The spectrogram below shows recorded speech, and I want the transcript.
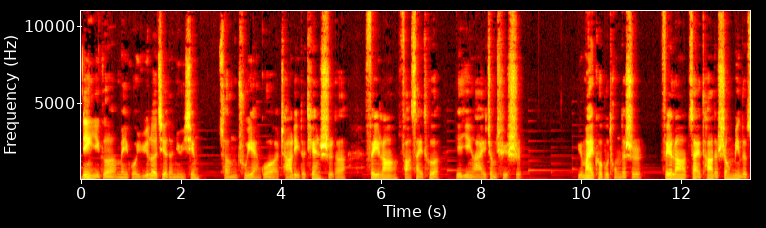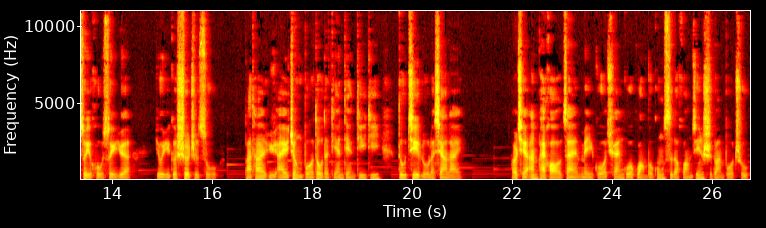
另一个美国娱乐界的女星，曾出演过《查理的天使》的。菲拉·法塞特也因癌症去世。与麦克不同的是，菲拉在他的生命的最后岁月，有一个摄制组，把他与癌症搏斗的点点滴滴都记录了下来，而且安排好在美国全国广播公司的黄金时段播出。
